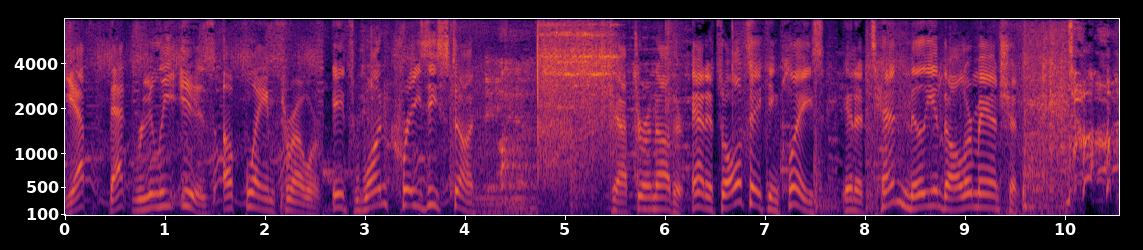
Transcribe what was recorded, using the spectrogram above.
Yep, that really is a flamethrower. It's one crazy stunt after another, and it's all taking place in a $10 million mansion.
